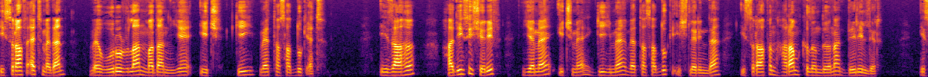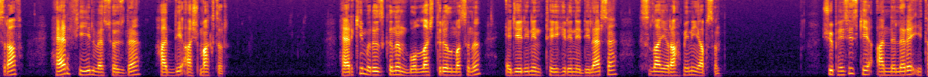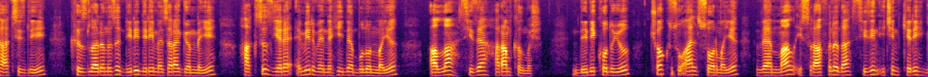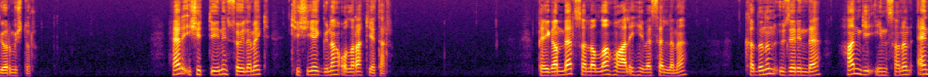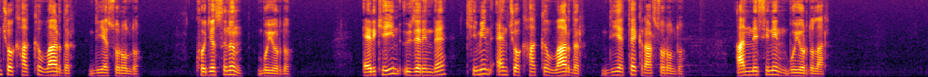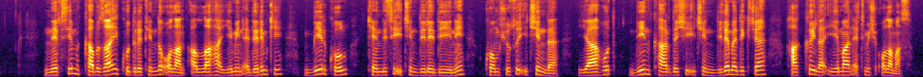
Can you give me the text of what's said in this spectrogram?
İsraf etmeden ve gururlanmadan ye, iç, giy ve tasadduk et. İzahı, hadisi şerif, yeme, içme, giyme ve tasadduk işlerinde israfın haram kılındığına delildir. İsraf, her fiil ve sözde haddi aşmaktır. Her kim rızkının bollaştırılmasını, ecelinin tehirini dilerse, sıla rahmini yapsın. Şüphesiz ki annelere itaatsizliği, kızlarınızı diri diri mezara gömmeyi, haksız yere emir ve nehide bulunmayı Allah size haram kılmış. Dedikoduyu, çok sual sormayı ve mal israfını da sizin için kerih görmüştür. Her işittiğini söylemek kişiye günah olarak yeter. Peygamber sallallahu aleyhi ve selleme, kadının üzerinde hangi insanın en çok hakkı vardır diye soruldu. Kocasının buyurdu. Erkeğin üzerinde kimin en çok hakkı vardır diye tekrar soruldu. Annesinin buyurdular. Nefsim kabzayı kudretinde olan Allah'a yemin ederim ki bir kul kendisi için dilediğini komşusu için de yahut din kardeşi için dilemedikçe hakkıyla iman etmiş olamaz.''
